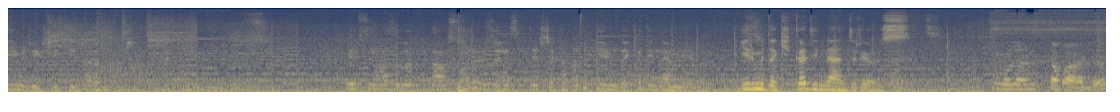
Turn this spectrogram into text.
Birbirine değmeyecek şekilde aralıklı bir şekilde koyuyoruz. Hepsini hazırladıktan sonra üzerini streçle kapatıp 20 dakika dinlenmeye bırakıyoruz. 20 dakika dinlendiriyoruz. Evet. Hamurlarımız kabardı.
